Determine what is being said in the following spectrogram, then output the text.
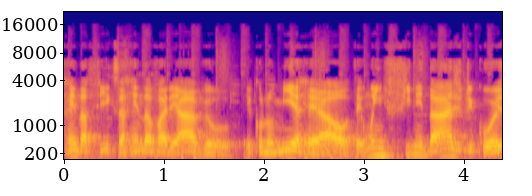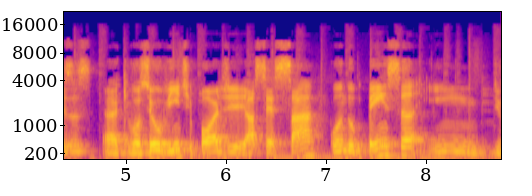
renda fixa, renda variável, economia real, tem uma infinidade de coisas é, que você ouvinte pode acessar quando pensa em diversificação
